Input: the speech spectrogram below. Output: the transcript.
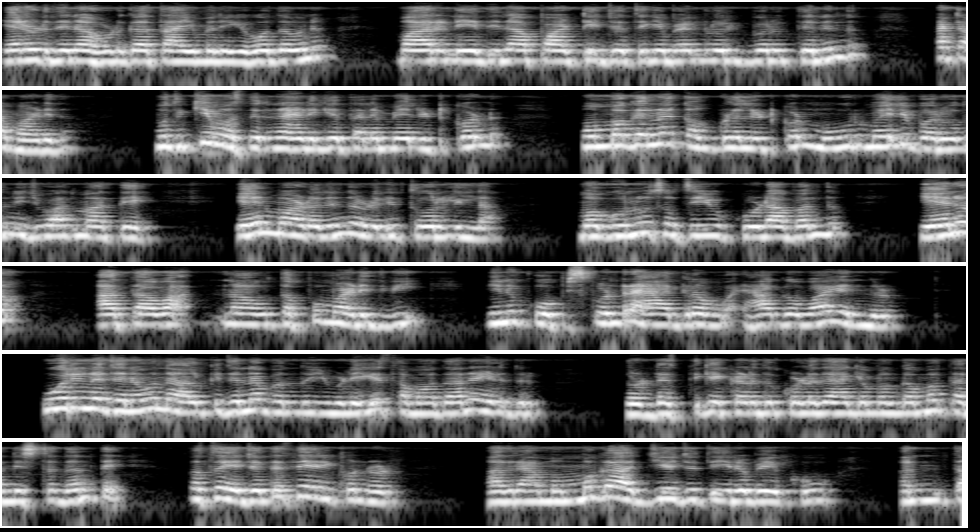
ಎರಡು ದಿನ ಹುಡುಗ ತಾಯಿ ಮನೆಗೆ ಹೋದವನು ಮಾರನೇ ದಿನ ಪಾರ್ಟಿ ಜೊತೆಗೆ ಬೆಂಗಳೂರಿಗೆ ಬರುತ್ತೇನೆಂದು ಹಠ ಮಾಡಿದ. ಮುದುಕಿ ಮೊಸರಿನ ಹೆಣಿಗೆ ತಲೆ ಮೇಲಿಟ್ಕೊಂಡು ಮೊಮ್ಮಗನ ಕಂಕುಳಲ್ಲಿ ಇಟ್ಕೊಂಡು ಮೂರು ಮೈಲಿ ಬರೋದು ನಿಜವಾದ ಮಾತೆ. ಏನ್ ಮಾಡೋದೆಂದು ಅವಳಿಗೆ ತೋರಲಿಲ್ಲ. ಮಗುನೂ ಸೊಸೆಯು ಕೂಡ ಬಂದು, ಏನೋ ಆತವ ನಾವು ತಪ್ಪು ಮಾಡಿದ್ವಿ, ನೀನು ಕೋಪಿಸ್ಕೊಂಡ್ರೆ ಹಾಗ್ರವ, ಹಾಗವ್ವ ಎಂದ್ರು. ಊರಿನ ಜನವು ನಾಲ್ಕು ಜನ ಬಂದು ಇವಳಿಗೆ ಸಮಾಧಾನ ಹೇಳಿದ್ರು. ದೊಡ್ಡಸ್ತಿಗೆ ಕಳೆದುಕೊಳ್ಳದ ಹಾಗೆ ಮಂಗಮ್ಮ ತನ್ನಿಷ್ಟದಂತೆ ಸೊಸೆಯ ಜೊತೆ ಸೇರಿಕೊಂಡಳು. ಆದ್ರೆ ಆ ಮೊಮ್ಮಗ ಅಜ್ಜಿಯ ಜೊತೆ ಇರಬೇಕು ಅಂತ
